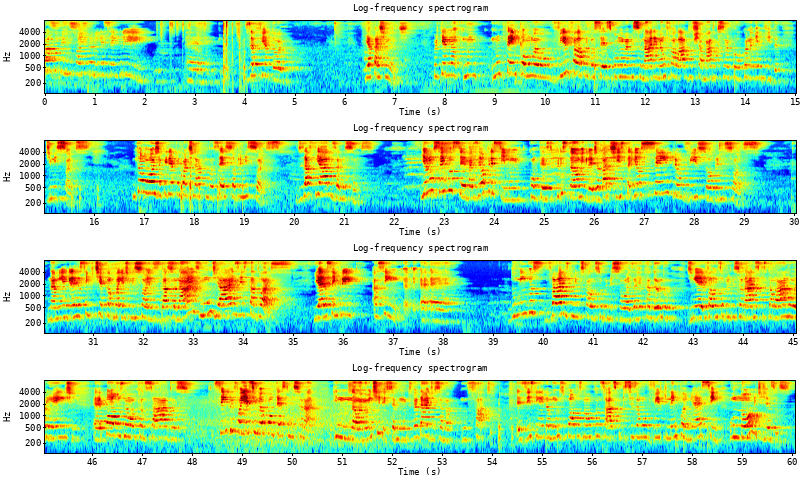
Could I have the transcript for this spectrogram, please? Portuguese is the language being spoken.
falar sobre missões para mim é sempre é, desafiador e apaixonante. Porque não, não, não tem como eu vir falar para vocês como uma missionária e não falar do chamado que o Senhor colocou na minha vida de missões. Então hoje eu queria compartilhar com vocês sobre missões, desafiá-los a missões. E eu não sei você, mas eu cresci num contexto cristão, igreja batista, e eu sempre ouvi sobre missões. Na minha igreja sempre tinha campanha de missões nacionais, mundiais e estaduais. E era sempre assim, é, é, é domingos, vários domingos falando sobre missões, arrecadando dinheiro, falando sobre missionários que estão lá no Oriente, é, povos não alcançados. Sempre foi esse o meu contexto missionário. E não é uma mentira, isso é muito verdade, isso é uma, um fato. Existem ainda muitos povos não alcançados que precisam ouvir, que nem conhecem o nome de Jesus.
